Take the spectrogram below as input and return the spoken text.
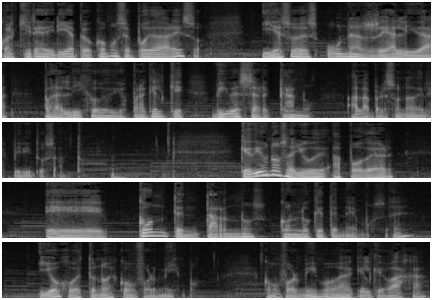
Cualquiera diría, pero ¿cómo se puede dar eso? Y eso es una realidad para el Hijo de Dios, para aquel que vive cercano a la persona del Espíritu Santo. Que Dios nos ayude a poder eh, contentarnos con lo que tenemos. ¿eh? Y ojo, esto no es conformismo. Conformismo es aquel que baja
